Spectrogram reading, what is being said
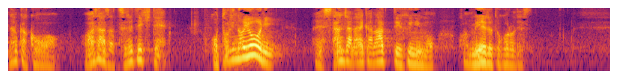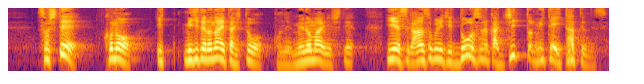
なんかこうわざわざ連れてきておとりのようにしたんじゃないかなっていうふうにも見えるところです。そしてこの右手の泣いた人をこう、ね、目の前にしてイエスが安息日どうするかじっと見ていたっていうんですよ。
